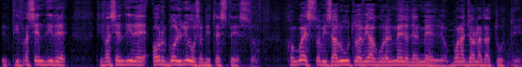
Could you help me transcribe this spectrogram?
ti fa, sentire, ti fa sentire orgoglioso di te stesso. Con questo vi saluto e vi auguro il meglio del meglio. Buona giornata a tutti.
